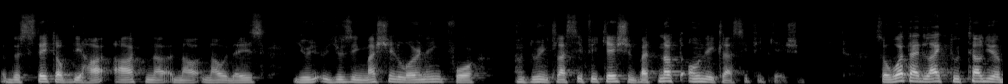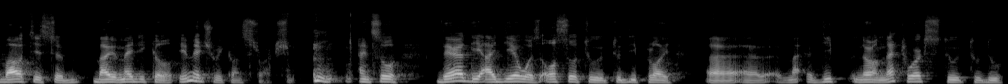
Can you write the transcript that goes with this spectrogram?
the state of the art now, now, nowadays, you, using machine learning for doing classification, but not only classification. So what I'd like to tell you about is biomedical image reconstruction. and so there, the idea was also to, to deploy uh, uh, deep neural networks to, to do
